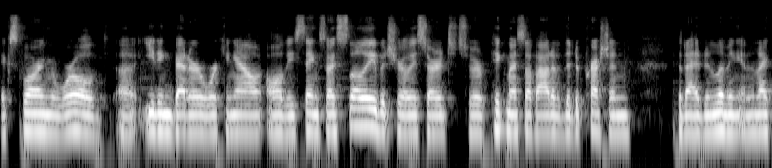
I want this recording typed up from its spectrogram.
Exploring the world, uh, eating better, working out, all these things. So I slowly but surely started to sort of pick myself out of the depression that I had been living in, and I,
